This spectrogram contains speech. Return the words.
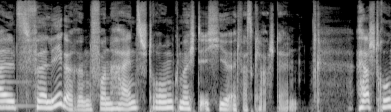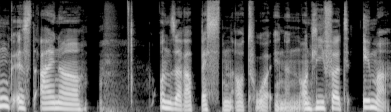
Als Verlegerin von Heinz Strunk möchte ich hier etwas klarstellen. Herr Strunk ist einer unserer besten AutorInnen und liefert immer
